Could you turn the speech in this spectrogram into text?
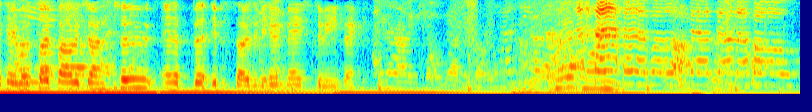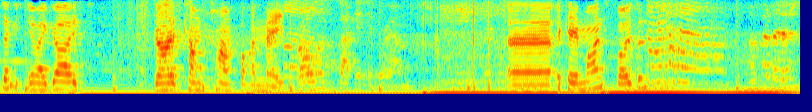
Okay, well, so far we've done two and a bit episodes and we haven't managed to do anything. I'm gonna run a kill down the road. Where's mine? Ball fell down the hole. Anyway, guys, guys, come try and find me. Roland's stuck in the ground. Uh, okay, mine's frozen. I'm finished.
